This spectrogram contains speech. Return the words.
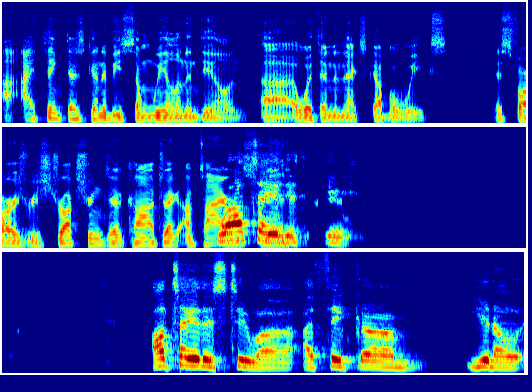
I, think there's going to be some wheeling and dealing uh within the next couple of weeks as far as restructuring to a contract. I'm tired. Well, I'll tell you this too. I'll tell you this too. Uh, I think um, you know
